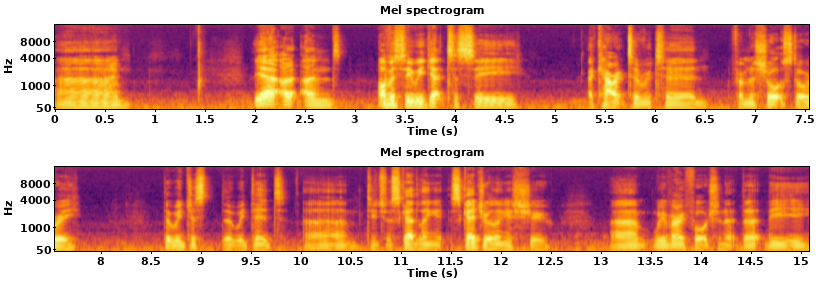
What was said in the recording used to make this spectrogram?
Um, yeah, and obviously, we get to see a character return from the short story that we just that we did um, due to a scheduling scheduling issue. Um, we're very fortunate that the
